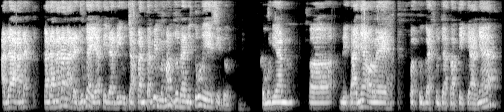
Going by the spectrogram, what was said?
ada ada kadang-kadang ada juga ya tidak diucapkan tapi memang sudah ditulis itu. Kemudian eh, ditanya oleh petugas pencatat nikahnya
